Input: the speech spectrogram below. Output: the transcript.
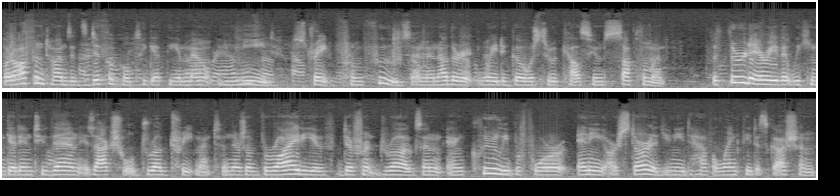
But oftentimes it's difficult to get the amount you need straight from foods, and another way to go is through a calcium supplement. The third area that we can get into then is actual drug treatment, and there's a variety of different drugs, and, and clearly before any are started, you need to have a lengthy discussion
